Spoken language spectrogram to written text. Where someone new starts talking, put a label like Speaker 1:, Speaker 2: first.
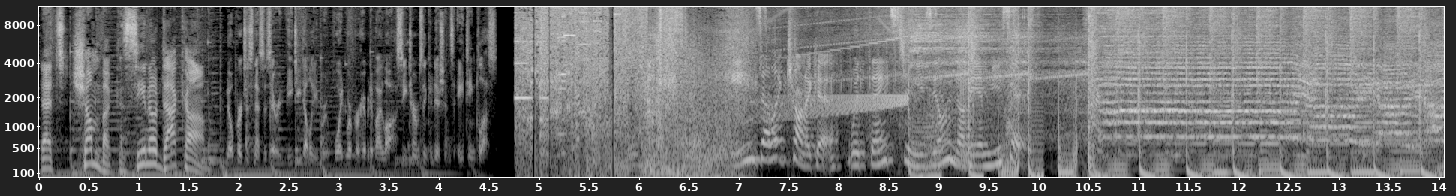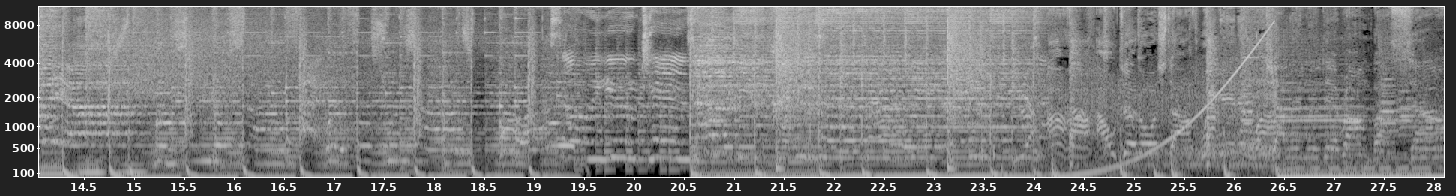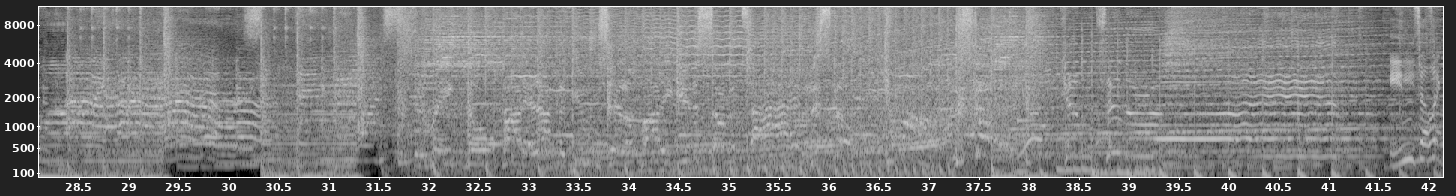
Speaker 1: That's chumbacasino.com.
Speaker 2: No purchase necessary. VGW Group. Void were prohibited by law. See terms and conditions. 18 plus.
Speaker 3: NZ Electronica, with thanks to New Zealand On Air Music.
